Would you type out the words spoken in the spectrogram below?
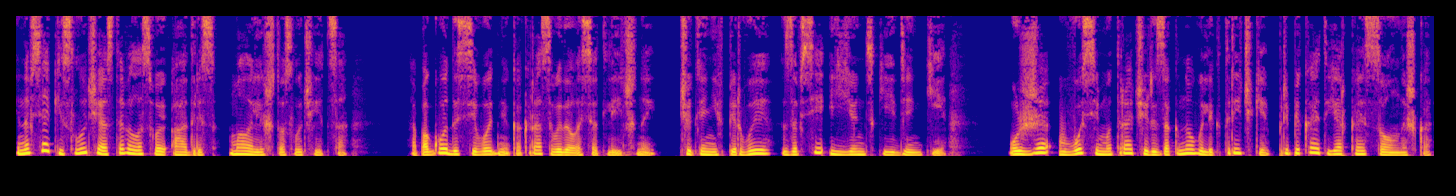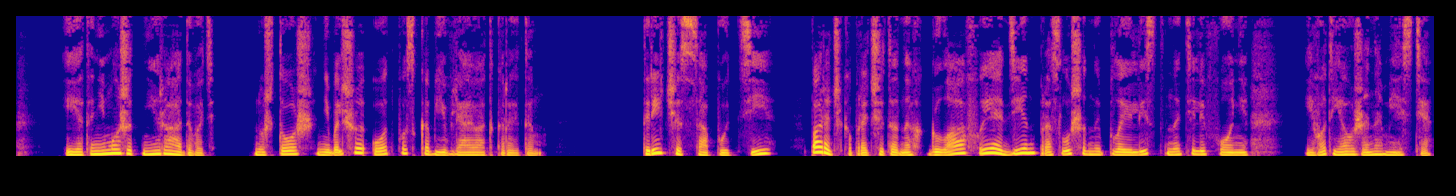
и на всякий случай оставила свой адрес, мало ли что случится. А погода сегодня как раз выдалась отличной, чуть ли не впервые за все июньские деньки. Уже в восемь утра через окно в электричке припекает яркое солнышко — и это не может не радовать. Ну что ж, небольшой отпуск объявляю открытым. Три часа пути, парочка прочитанных глав и один прослушанный плейлист на телефоне. И вот я уже на месте.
